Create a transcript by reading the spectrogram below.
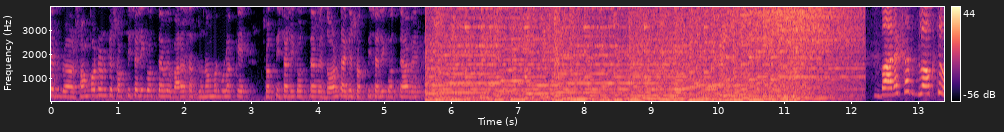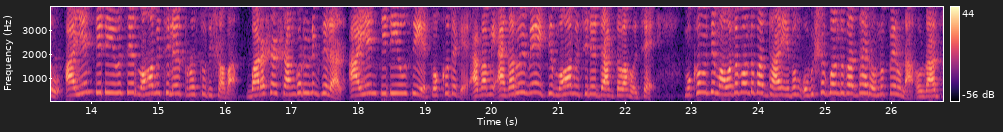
আমাদের সংগঠনকে শক্তিশালী করতে হবে, বারাসাত দু নম্বর ব্লককে শক্তিশালী করতে হবে, দলটাকে শক্তিশালী করতে হবে। বারাসাত ব্লক টু আইএনটিটিইউসি এর মহামিছিলের প্রস্তুতি সভা। বারাসাত সাংগঠনিক জেলার আইএনটিটিইউসি এর পক্ষ থেকে আগামী এগারোই মে একটি মহামিছিলের ডাক দেওয়া হয়েছে। মুখ্যমন্ত্রী মমতা বন্দ্যোপাধ্যায় এবং অভিষেক বন্দ্যোপাধ্যায়ের অনুপ্রেরণা ও রাজ্য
